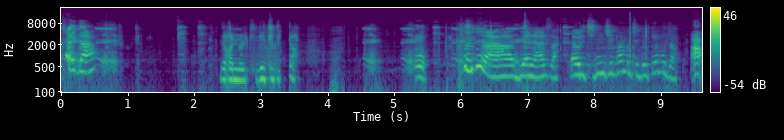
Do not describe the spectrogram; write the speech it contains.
잘가. 내가 널 죽여주겠다. 어. 아 미안해 알았어. 야 우리 진심 한번 제대로 깨보자. 아.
